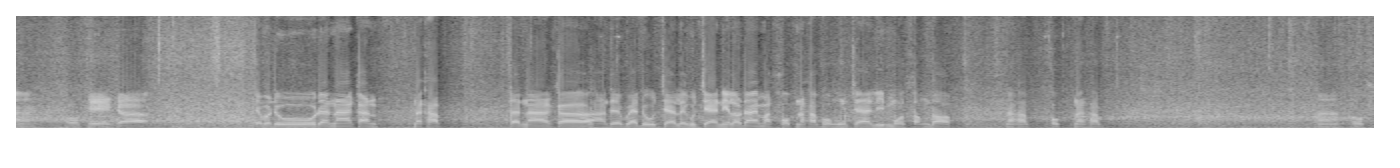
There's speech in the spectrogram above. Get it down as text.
อ่าโอเคก็ ดี๋ยวมาดูด้านหน้ากันนะครับ ด้านหน้าก็อ่าเดี๋ยวแวะดูกุญแจเลยกุญแจนี้เราได้มาครบนะครับ ผมกุญแจรีโมทสองดอกนะครับ ครบนะครับอ่าโอเค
